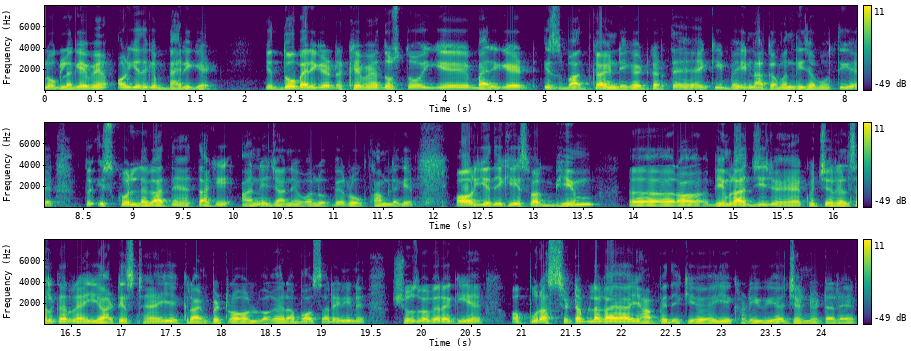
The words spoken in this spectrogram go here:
लोग लगे हुए हैं और ये देखिए बैरिगेड ये दो बैरिगेड रखे हुए हैं। दोस्तों, ये बैरिगेड इस बात का इंडिकेट करते हैं कि भाई नाकाबंदी जब होती है तो इसको लगाते हैं ताकि आने जाने वालों पे रोकथाम लगे। और ये देखिए, इस वक्त भीम भीमराज जी जो है, कुछ रिहर्सल कर रहे हैं। ये आर्टिस्ट हैं, ये क्राइम पेट्रोल वगैरह बहुत सारे इन्होंने शोज़ वगैरह किए हैं। और पूरा सेटअप लगाया है, यहाँ पे देखिए ये खड़ी हुई है, जनरेटर है।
